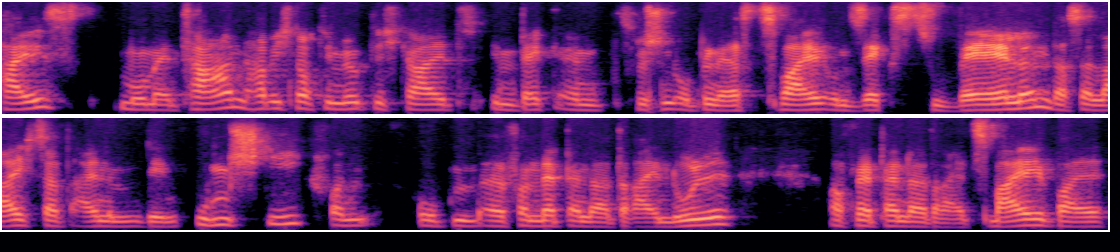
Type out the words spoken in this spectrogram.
heißt, momentan habe ich noch die Möglichkeit, im Backend zwischen OpenLayers 2 und 6 zu wählen. Das erleichtert einem den Umstieg von, Open, äh, von MapRender 3.0 auf MapRender 3.2, weil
